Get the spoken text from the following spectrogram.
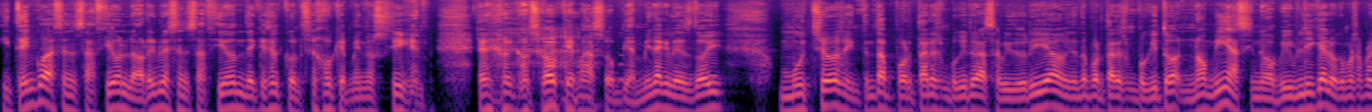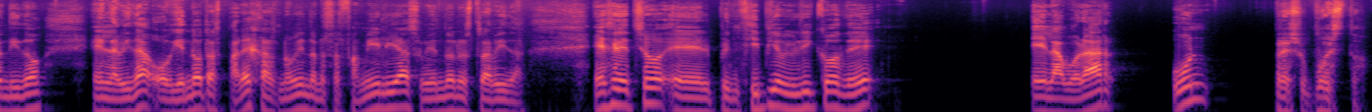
Y tengo la sensación, la horrible sensación de que es el consejo que menos siguen, el consejo que más obvian. Mira que les doy muchos, e intento aportarles un poquito de la sabiduría o intento aportarles un poquito, no mía, sino bíblica, y lo que hemos aprendido en la vida o viendo otras parejas, no viendo nuestras familias o viendo nuestra vida. Es el hecho, el principio bíblico de elaborar un presupuesto.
